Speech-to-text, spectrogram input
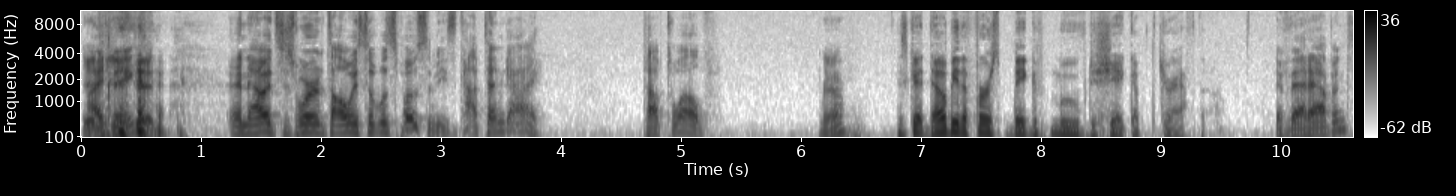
it I think. did. and now it's just where it's always was supposed to be. He's a top 10 guy, top 12. yeah. It's good. That would be the first big move to shake up the draft, though. If that happened,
